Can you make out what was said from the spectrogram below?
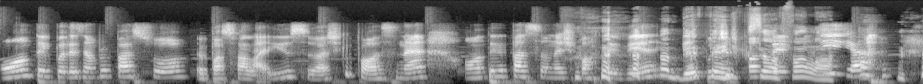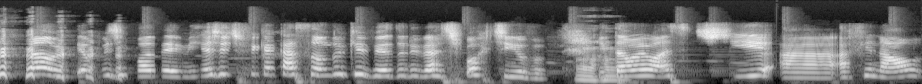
ontem, por exemplo, passou, eu posso falar isso? Isso? Acho que posso, né? Ontem ele passou na Sport TV. Depende do que você vai falar. Não, em tempos de pandemia, a gente fica caçando o que vê do universo esportivo. Uhum. Então eu assisti a, a final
